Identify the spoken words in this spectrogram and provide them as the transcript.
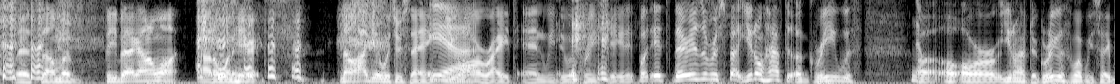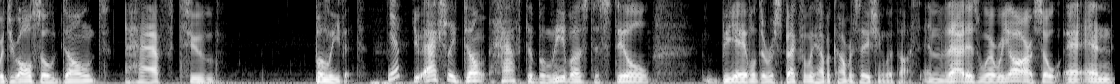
There's some feedback I don't want. I don't want to hear it. No, I get what you're saying. You are right, and we do appreciate it. But it there is a respect. You don't have to agree with, uh, or, or you don't have to agree with what we say, but you also don't have to believe it. Yep. You actually don't have to believe us to still be able to respectfully have a conversation with us. And that is where we are. So, and, and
